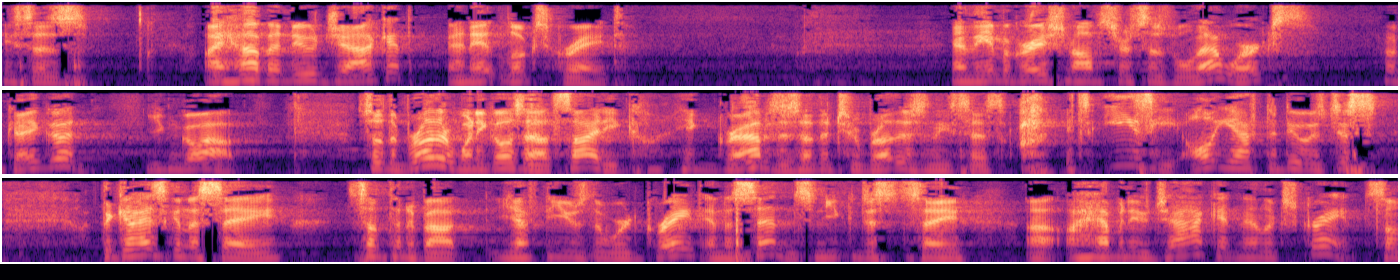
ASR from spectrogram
he says, I have a new jacket and it looks great. And the immigration officer says, Well, that works. Okay, good. You can go out. So the brother, when he goes outside, he, he grabs his other two brothers and he says, ah, It's easy. All you have to do is just, the guy's going to say something about, you have to use the word great in a sentence. And you can just say, uh, I have a new jacket and it looks great. So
